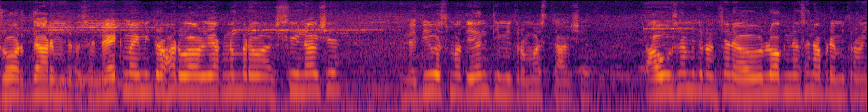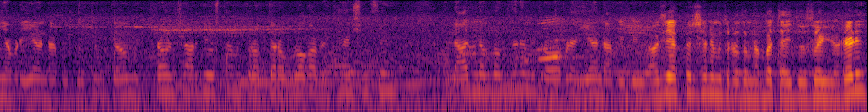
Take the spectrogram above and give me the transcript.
જોરદાર મિત્રો છે. નાઇટમાં મિત્રો સારું આવે, એક નંબર સીન આવશે અને દિવસમાં તો એનથી મિત્રો મસ્ત આવશે. તો આવું છે મિત્રો છે ને વ્લોગને છે ને આપણે મિત્રો અહીંયા આપણે એન્ડ આપી દઈએ. કેમ કે અમે ત્રણ ચાર દિવસના મિત્રો અત્યારે વ્લોગ આપણે છે સીન એટલે આજના વ્લોગ છે ને મિત્રો આપણે એન્ડ આપી દઈએ. હજી એક ફેર છે ને મિત્રો તમને બતાવી દઉં. જોઈ લો રેડી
